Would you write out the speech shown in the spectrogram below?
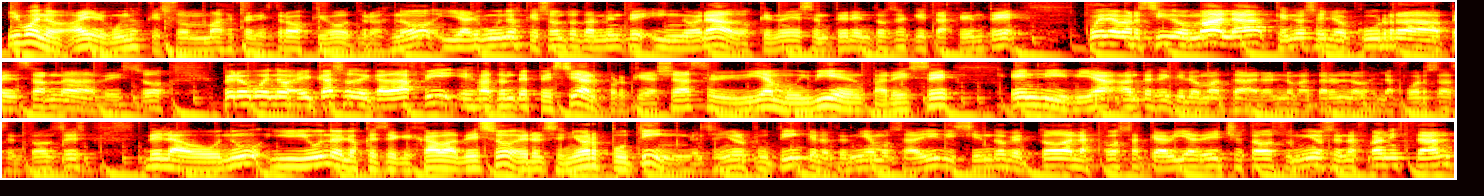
Y bueno, hay algunos que son más defenestrados que otros, ¿no? Y algunos que son totalmente ignorados, que nadie se entere entonces que esta gente puede haber sido mala, que no se le ocurra pensar nada de eso. Pero bueno, el caso de Gaddafi es bastante especial, porque allá se vivía muy bien, parece, en Libia, antes de que lo mataran. Lo mataron las fuerzas entonces de la ONU, y uno de los que se quejaba de eso era el señor Putin, el señor Putin, que lo teníamos ahí, diciendo que todas las cosas que había de hecho Estados Unidos en Afganistán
